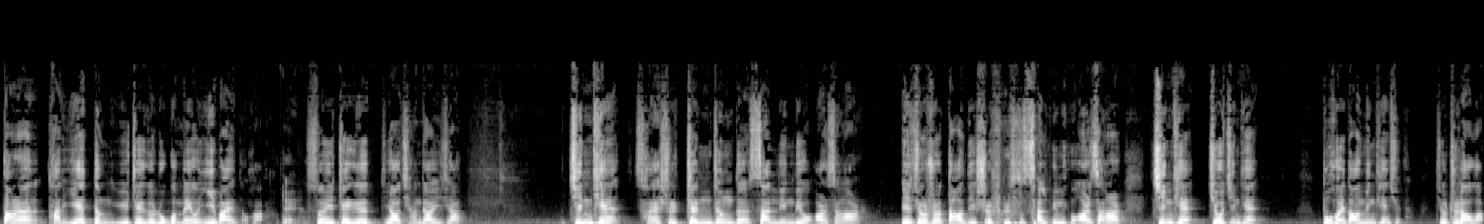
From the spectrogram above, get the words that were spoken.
当然，它也等于这个，如果没有意外的话，对，所以这个要强调一下，今天才是真正的三零六二三二。也就是说，到底是不是三零六二三二？今天就今天，不会到明天去就知道了。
